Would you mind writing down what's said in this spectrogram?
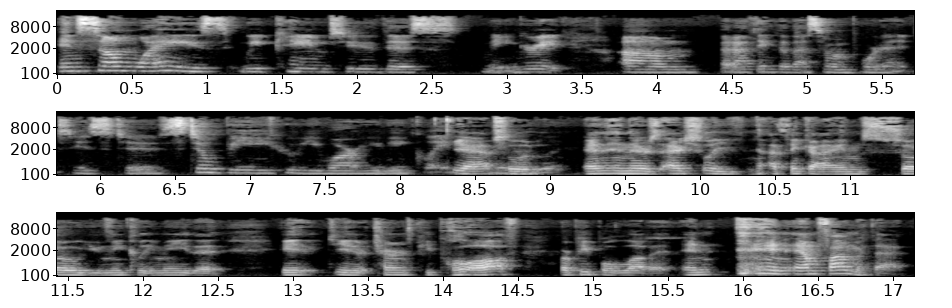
in some ways, we came to this meet and greet. Um, but I think that that's so important is to still be who you are uniquely. Yeah, absolutely. You know? And and there's actually, I think I am so uniquely me that it either turns people off or people love it, and and I'm fine with that.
